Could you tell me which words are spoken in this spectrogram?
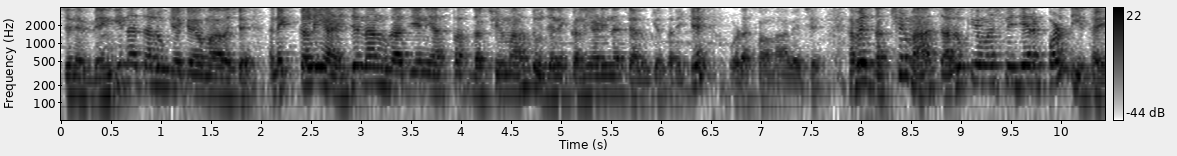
જેને વેંગીના ચાલુક્ય કહેવામાં આવે છે. અને કલ્યાણી જે નાનું રાજ્યની આસપાસ દક્ષિણમાં હતું, જેને કલ્યાણીના ચાલુક્ય તરીકે ઓળખવામાં આવે છે. હવે દક્ષિણમાં ચાલુક્ય વંશની જયારે પડતી થઈ,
